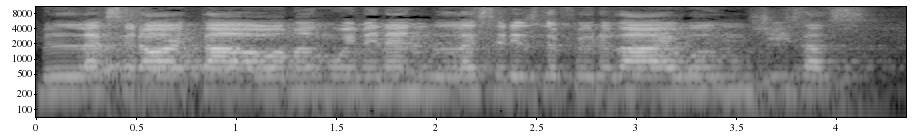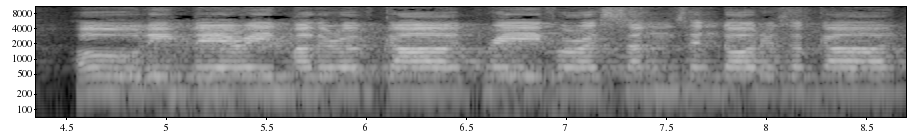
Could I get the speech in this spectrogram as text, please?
Blessed art thou among women, and blessed is the fruit of thy womb, Jesus. Holy Mary, Mother of God, pray for us sons and daughters of God,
